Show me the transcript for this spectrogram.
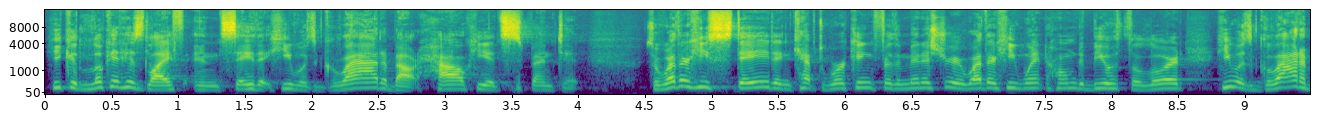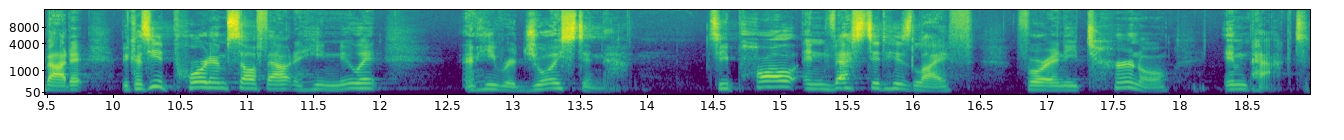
He could look at his life and say that he was glad about how he had spent it so, whether he stayed and kept working for the ministry or whether he went home to be with the Lord, he was glad about it because he had poured himself out and he knew it and he rejoiced in that. See, Paul invested his life for an eternal impact.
